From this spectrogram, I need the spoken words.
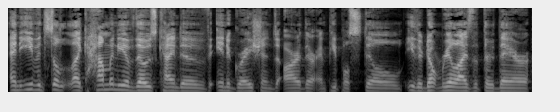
And even still like how many of those kind of integrations are there and people still either don't realize that they're there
